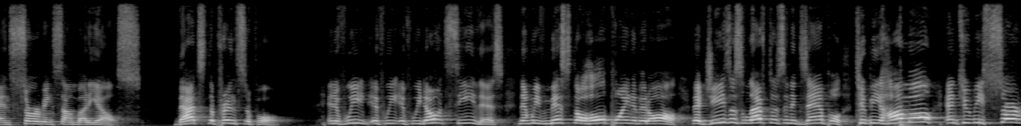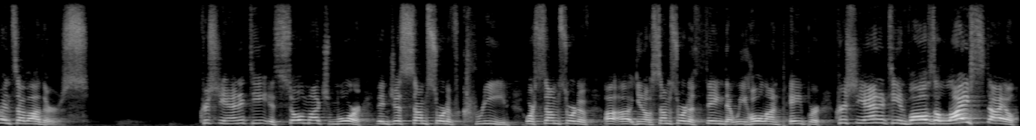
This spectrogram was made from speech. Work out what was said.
and serving somebody else. That's the principle. And if we, if, we, if we don't see this, then we've missed the whole point of it all. That Jesus left us an example to be humble and to be servants of others. Christianity is so much more than just some sort of creed or some sort of, uh, uh, you know, some sort of thing that we hold on paper. Christianity involves a lifestyle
